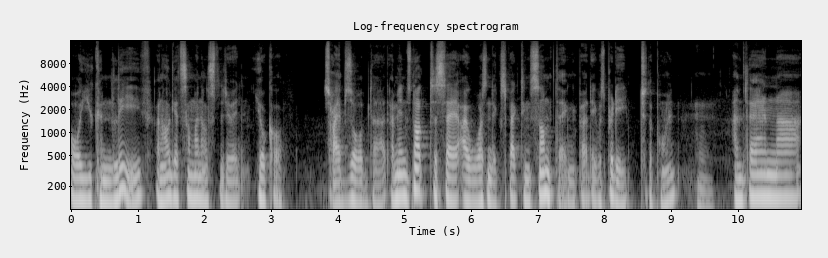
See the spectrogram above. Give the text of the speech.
or you can leave, and I'll get someone else to do it. Your call. So I absorbed that. I mean, it's not to say I wasn't expecting something, but it was pretty to the point. Mm. And then uh,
